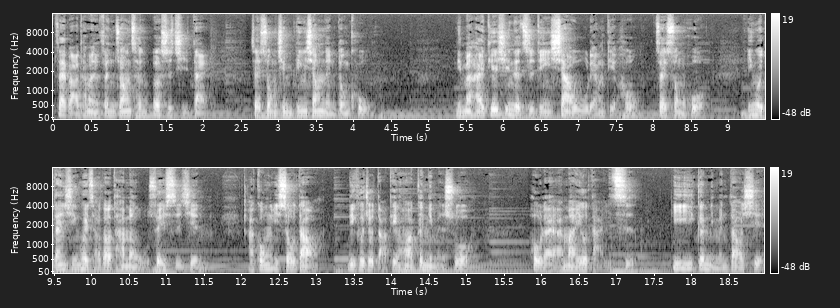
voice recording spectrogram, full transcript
再把它们分装成二十几袋。再送进冰箱冷冻库。你们还贴心的指定下午两点后再送货，因为担心会吵到他们午睡时间。阿公一收到，立刻就打电话跟你们说。后来阿嬷又打一次，一一跟你们道谢。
